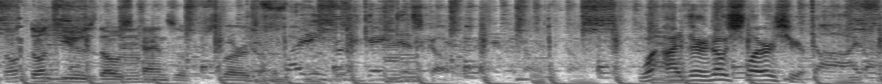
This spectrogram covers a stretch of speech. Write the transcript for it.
Don't don't use those kinds of slurs on it. Fighting for the gay disco. What? I, there are no slurs here. Die for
